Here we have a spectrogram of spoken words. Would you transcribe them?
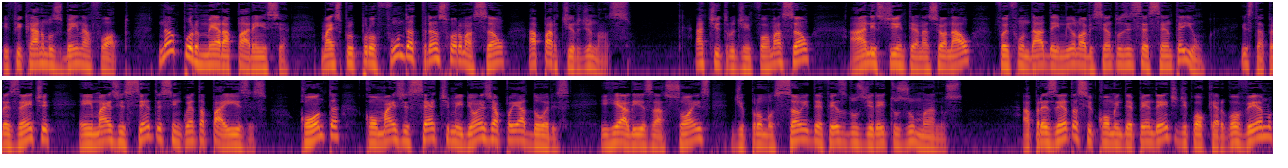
e ficarmos bem na foto, não por mera aparência, mas por profunda transformação a partir de nós. A título de informação, a Anistia Internacional foi fundada em 1961. Está presente em mais de 150 países, conta com mais de 7 milhões de apoiadores e realiza ações de promoção e defesa dos direitos humanos. Apresenta-se como independente de qualquer governo,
